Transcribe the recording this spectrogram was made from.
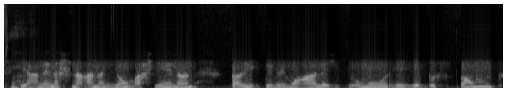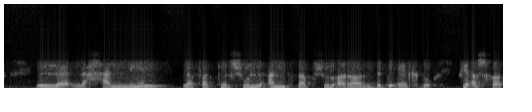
صحيح. يعني نحن أنا اليوم أحيانا طريقتي بمعالجة الأمور هي بالصمت لحلل لفكر شو الأنسب شو القرار اللي بدي آخده. في أشخاص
